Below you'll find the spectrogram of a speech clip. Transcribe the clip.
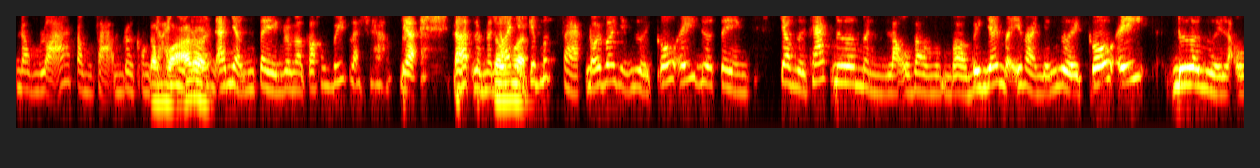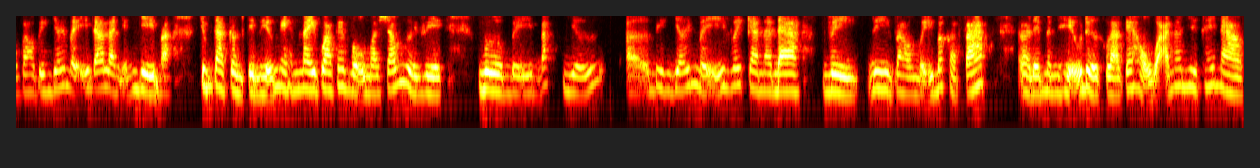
đồng lõa đồng phạm rồi còn đồng cãi nữa đã nhận tiền rồi mà còn không biết là sao dạ đó là mình Đúng nói rồi. những cái mức phạt đối với những người cố ý đưa tiền cho người khác đưa mình lậu vào vào biên giới Mỹ và những người cố ý đưa người lậu vào biên giới Mỹ đó là những gì mà chúng ta cần tìm hiểu ngày hôm nay qua cái vụ mà sáu người Việt vừa bị bắt giữ ở biên giới Mỹ với Canada vì đi vào Mỹ bất hợp pháp. Và để mình hiểu được là cái hậu quả nó như thế nào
